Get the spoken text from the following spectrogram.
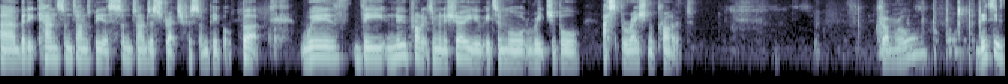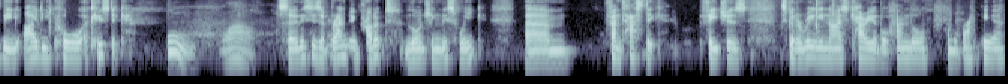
um, but it can sometimes be a sometimes a stretch for some people. But with the new products I'm going to show you, it's a more reachable, aspirational product. Drum roll. This is the ID Core Acoustic. Ooh, wow. So this is a brand new product launching this week. Um, fantastic features. It's got a really nice carryable handle on the back here.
